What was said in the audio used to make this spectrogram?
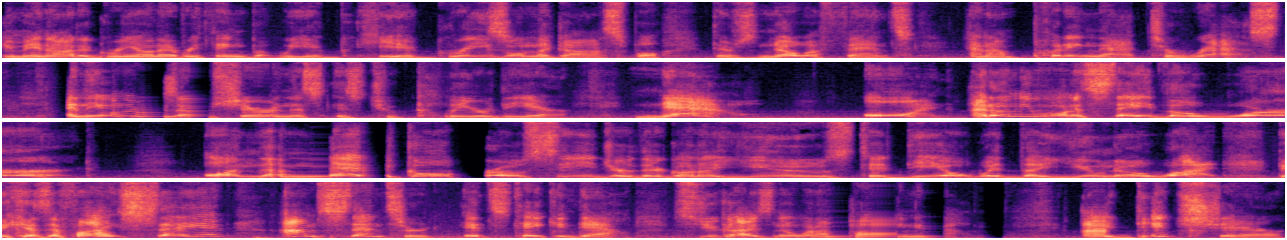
We may not agree on everything, but we he agrees on the gospel. There's no offense, and I'm putting that to rest. And the only reason I'm sharing this is to clear the air. Now, on, I don't even want to say the word on the medical procedure they're going to use to deal with the you know what. Because if I say it, I'm censored. It's taken down. So you guys know what I'm talking about. I did share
